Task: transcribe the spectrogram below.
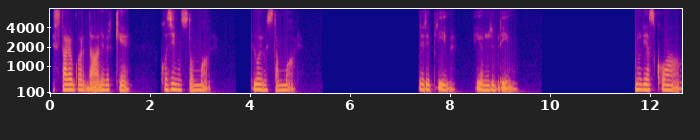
e stare a guardare perché così non sto male. Lui non sta male. Le reprime, io le reprimo. Non riesco a...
